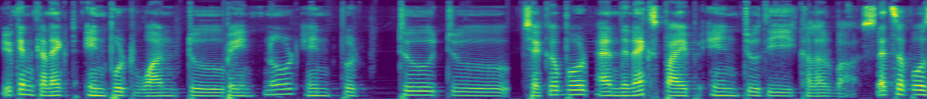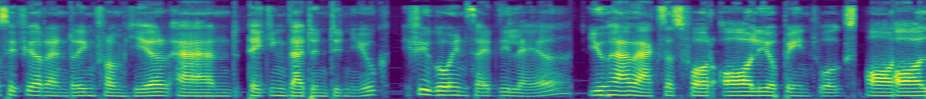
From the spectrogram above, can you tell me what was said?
You can connect input one to paint node, input 2 to checkerboard and the next pipe into the color bars. Let's suppose if you're rendering from here and taking that into Nuke, if you go inside the layer, you have access for all your paintworks on all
